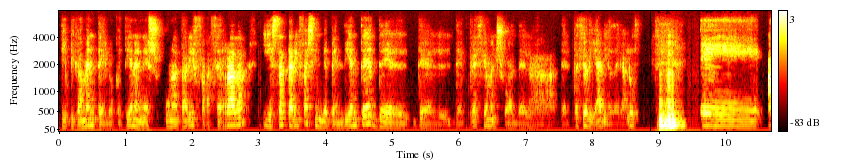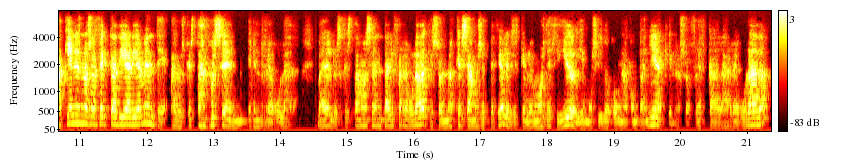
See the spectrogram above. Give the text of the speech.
típicamente lo que tienen es una tarifa cerrada y esa tarifa es independiente del, precio mensual, del precio diario de la luz. Eh, ¿A quiénes nos afecta diariamente? A los que estamos en, regulada. ¿vale? Los que estamos en tarifa regulada, que son, no es que seamos especiales, es que lo hemos decidido y hemos ido con una compañía que nos ofrezca la regulada,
